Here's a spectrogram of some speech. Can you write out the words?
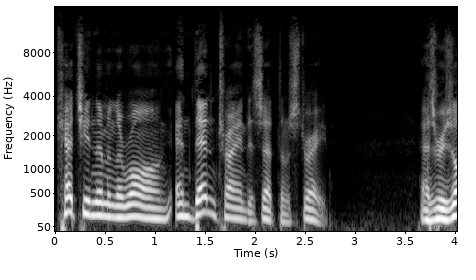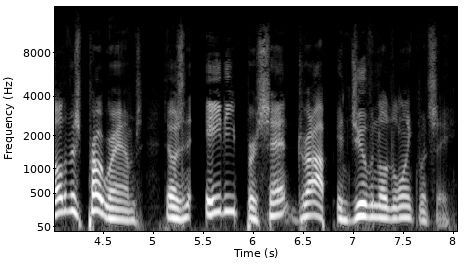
catching them in the wrong, and then trying to set them straight. As a result of his programs, there was an 80% drop in juvenile delinquency.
